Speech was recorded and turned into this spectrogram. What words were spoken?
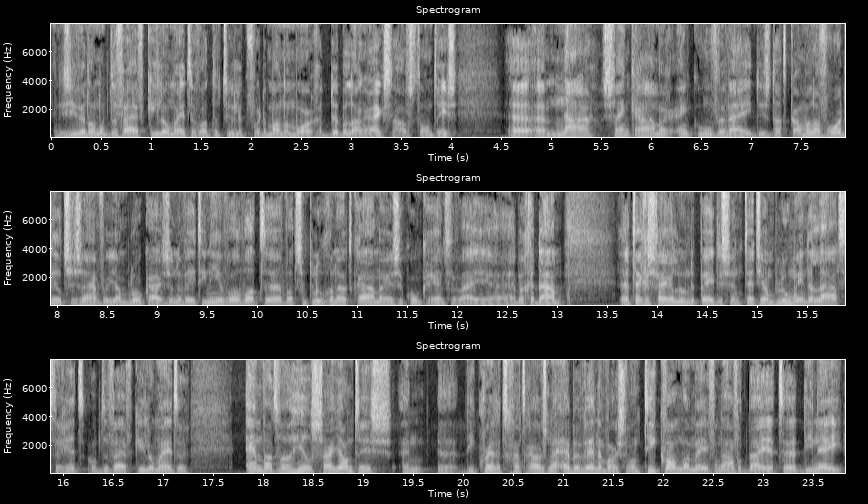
En die zien we dan op de 5 kilometer, wat natuurlijk voor de mannen morgen de belangrijkste afstand is. Uh, na Sven Kramer en Koen Verwij. Dus dat kan wel een voordeeltje zijn voor Jan Blokhuizen. Dan weet hij in ieder geval wat, uh, wat zijn ploeggenoot Kramer en zijn concurrent Verwij uh, hebben gedaan. Tegen Sverre Loende Pedersen. Tetjan Bloemen in de laatste rit op de 5 kilometer. En wat wel heel saillant is, en die credits gaan trouwens naar Ebben Wennemars... want die kwam daarmee vanavond bij het diner.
